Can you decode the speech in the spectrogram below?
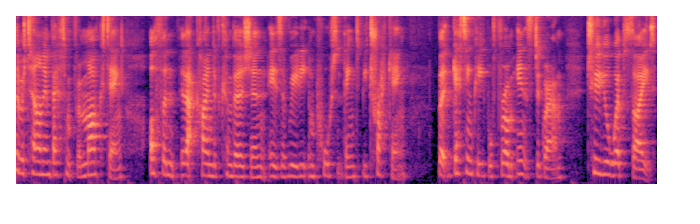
the return on investment from marketing, often that kind of conversion is a really important thing to be tracking. But getting people from Instagram to your website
